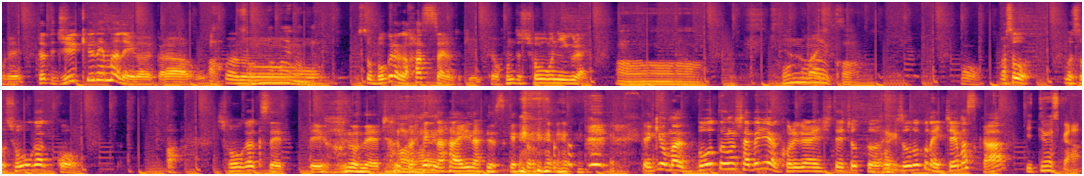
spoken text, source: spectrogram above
俺だって19年前の映画だからあそんな前なんだそう僕らが8歳の時本当小2ぐらい。ああそんな前か。あそう,、まあ、そう小学校。あ小学生っていうほどねちょっとはいはい。変な入りなんですけど、で今日まあ冒頭の喋りはこれぐらいにしてちょっとエピソードコーナーいっちゃいますか、行ってみますか？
